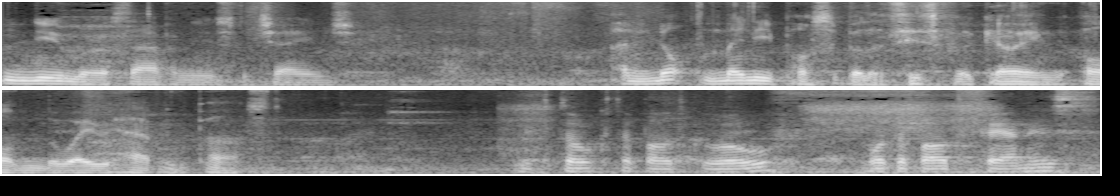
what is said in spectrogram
numerous avenues for change and not many possibilities for going on the way we have in the past. We've talked about growth. What about fairness?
